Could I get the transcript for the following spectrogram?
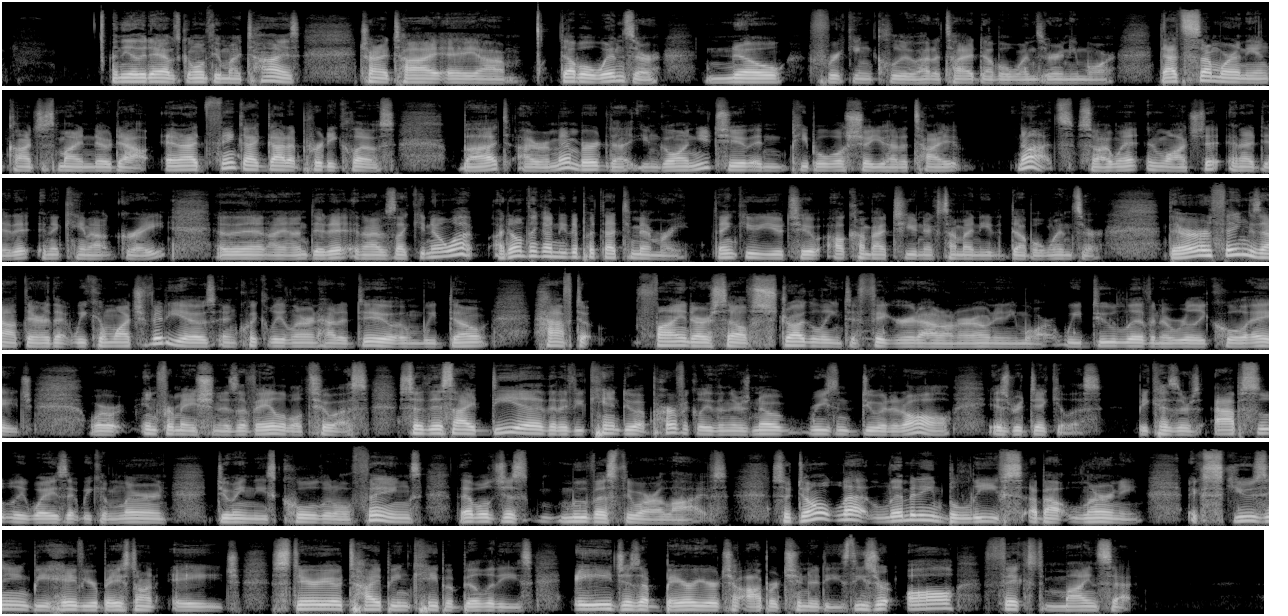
And the other day I was going through my ties trying to tie a um, double Windsor. No freaking clue how to tie a double Windsor anymore. That's somewhere in the unconscious mind, no doubt. And I think I got it pretty close. But I remembered that you can go on YouTube and people will show you how to tie knots. So I went and watched it and I did it and it came out great. And then I undid it and I was like, you know what? I don't think I need to put that to memory. Thank you, YouTube. I'll come back to you next time I need a double Windsor. There are things out there that we can watch videos and quickly learn how to do, and we don't have to find ourselves struggling to figure it out on our own anymore. We do live in a really cool age where information is available to us. So, this idea that if you can't do it perfectly, then there's no reason to do it at all is ridiculous because there's absolutely ways that we can learn doing these cool little things that will just move us through our lives. So don't let limiting beliefs about learning, excusing behavior based on age, stereotyping capabilities, age as a barrier to opportunities. These are all fixed mindset.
